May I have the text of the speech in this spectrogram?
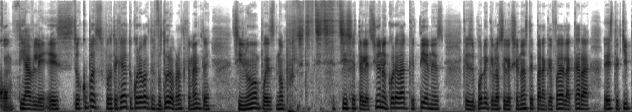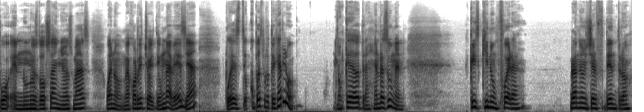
confiable. Es, ocupas proteger a tu coreback del futuro prácticamente. Si no, pues no. Si, se te lesiona el coreback que tienes, que se supone que lo seleccionaste para que fuera la cara de este equipo en unos dos años más, bueno, mejor dicho, de una vez ya, pues te ocupas protegerlo. No queda otra. En resumen, Chris Keenum fuera, Brandon Sheriff dentro,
